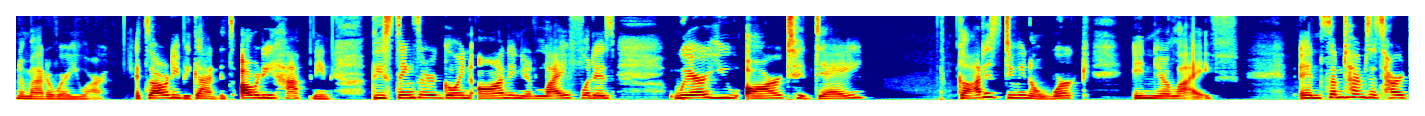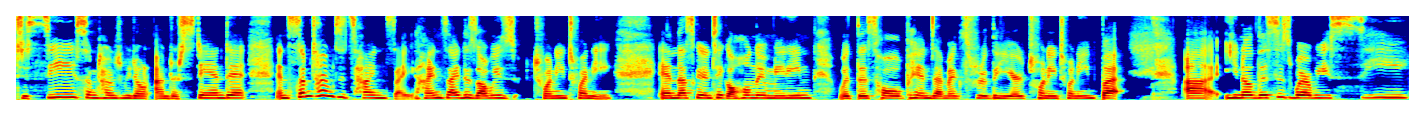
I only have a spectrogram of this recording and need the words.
no matter where you are. It's already begun. It's already happening. These things that are going on in your life. What is where you are today? God is doing a work in your life. And sometimes it's hard to see, sometimes we don't understand it, and sometimes it's hindsight. Hindsight is always 2020. And that's going to take a whole new meeting with this whole pandemic through the year 2020, but uh, you know, this is where we see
